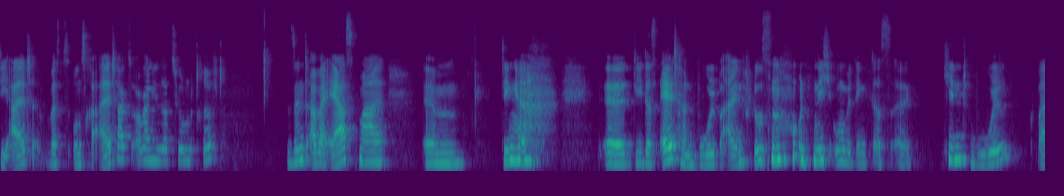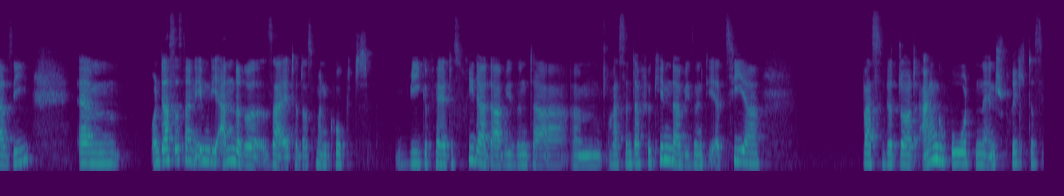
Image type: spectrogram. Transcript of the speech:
die Alt was unsere Alltagsorganisation betrifft, sind aber erstmal ähm, Dinge, äh, die das Elternwohl beeinflussen und nicht unbedingt das äh, Kindwohl quasi. Ähm, und das ist dann eben die andere Seite, dass man guckt, wie gefällt es Frieda da, wie sind da, ähm, was sind da für Kinder, wie sind die Erzieher, was wird dort angeboten, entspricht es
